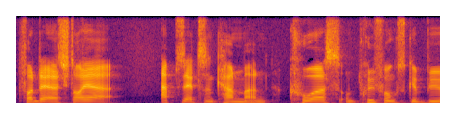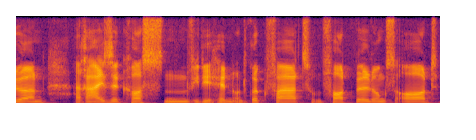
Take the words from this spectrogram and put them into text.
Von der Steuer absetzen kann man Kurs- und Prüfungsgebühren, Reisekosten wie die Hin- und Rückfahrt zum Fortbildungsort.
